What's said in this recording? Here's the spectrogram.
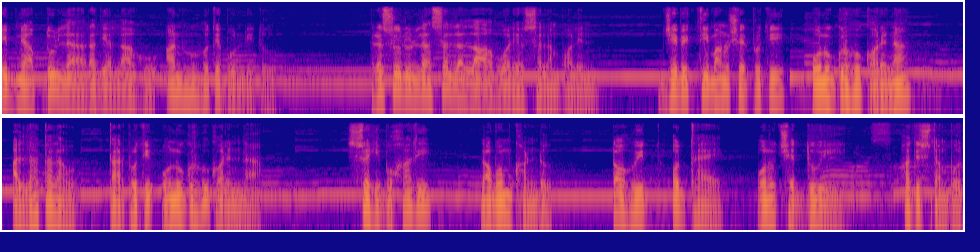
ইবনে আনহু হতে বলেন, যে ব্যক্তি মানুষের প্রতি অনুগ্রহ করে না, আল্লাহ তালাও তার প্রতি অনুগ্রহ করেন না। সহি বুখারি, নবম খণ্ড, তহিদ অধ্যায়, অনুচ্ছেদ দুই, হাদিস নম্বর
